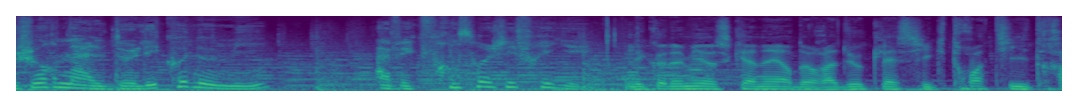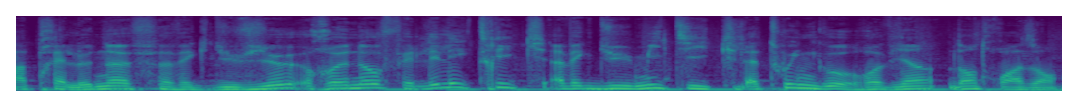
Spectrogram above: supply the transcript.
Le journal de l'économie avec François Geffrier. L'économie au scanner de Radio Classique, trois titres après le neuf avec du vieux. Renault fait l'électrique avec du mythique. La Twingo revient dans trois ans.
